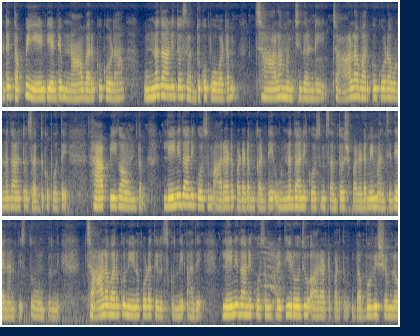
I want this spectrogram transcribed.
అంటే తప్పు ఏంటి అంటే నా వరకు కూడా ఉన్నదానితో సర్దుకుపోవటం చాలా మంచిదండి. చాలా వరకు కూడా ఉన్నదానితో సర్దుకుపోతే హ్యాపీగా ఉంటాం. లేని దానికోసం ఆరాటపడడం కంటే ఉన్నదానికోసం సంతోషపడడమే మంచిది అని అనిపిస్తూ ఉంటుంది. చాలా వరకు నేను కూడా తెలుసుకుంది అదే. లేని దానికోసం ప్రతిరోజు ఆరాటపడతాం. డబ్బు విషయంలో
